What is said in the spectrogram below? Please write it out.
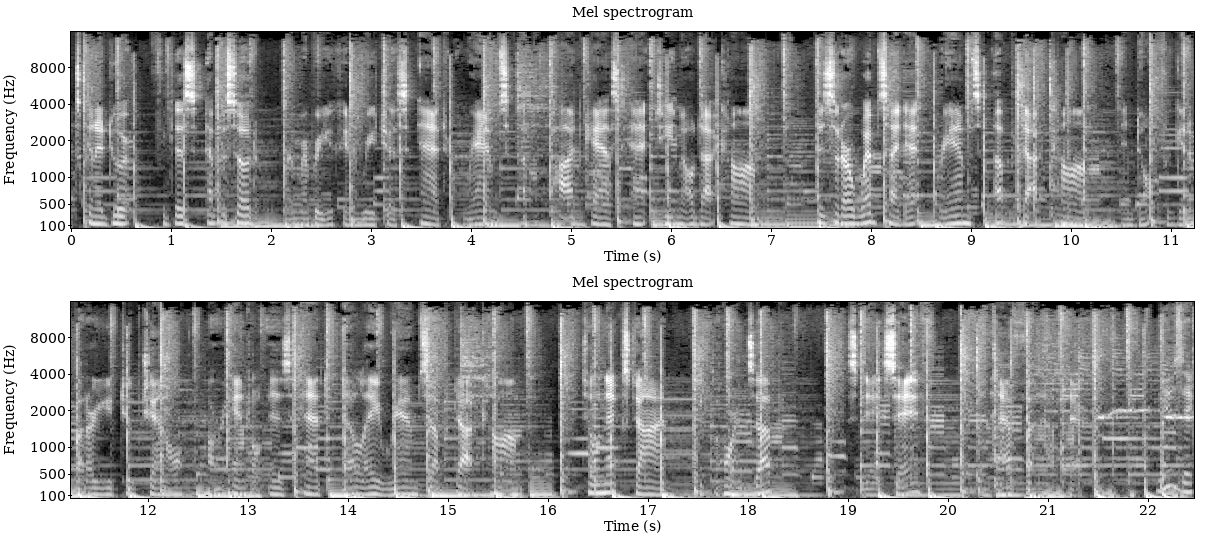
That's going to do it for this episode. Remember, you can reach us at ramsuppodcast at gmail.com. Visit our website at ramsup.com. And don't forget about our YouTube channel. Our handle is at laramsup.com. Till next time, keep the horns up, stay safe, and have fun out there. Music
